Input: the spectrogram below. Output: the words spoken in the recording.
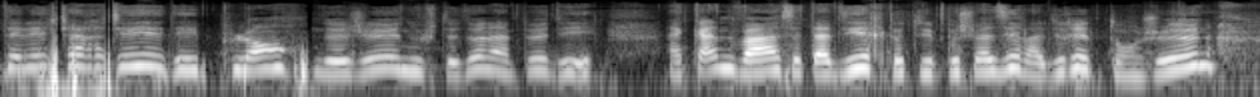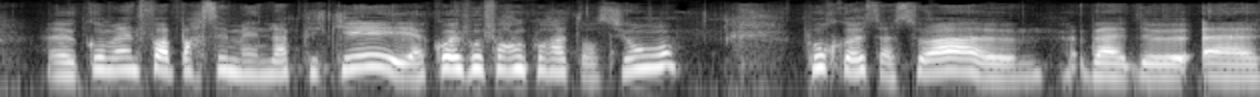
télécharger des plans de jeûne où je te donne un peu des, un canevas, c'est-à-dire que tu peux choisir la durée de ton jeûne, euh, combien de fois par semaine l'appliquer et à quoi il faut faire encore attention pour que ça soit euh, bah, de euh,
